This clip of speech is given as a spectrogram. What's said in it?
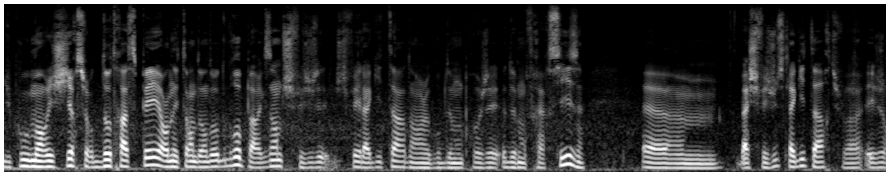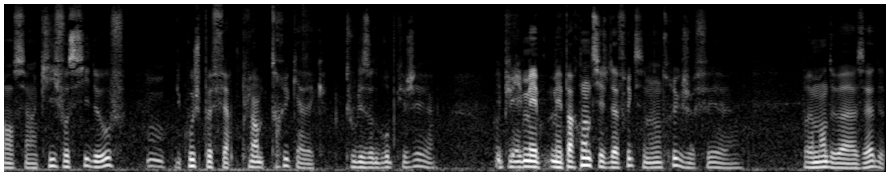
du coup, m'enrichir sur d'autres aspects en étant dans d'autres groupes. Par exemple, je fais, je fais la guitare dans le groupe de mon, projet, de mon frère Cise. Euh, bah, je fais juste la guitare, tu vois. Et genre, c'est un kiff aussi de ouf. Mm. Du coup, je peux faire plein de trucs avec tous les autres groupes que j'ai. Et puis, mais, mais par contre, Siège d'Afrique, c'est mon truc. Je fais euh, vraiment de A à Z. euh.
